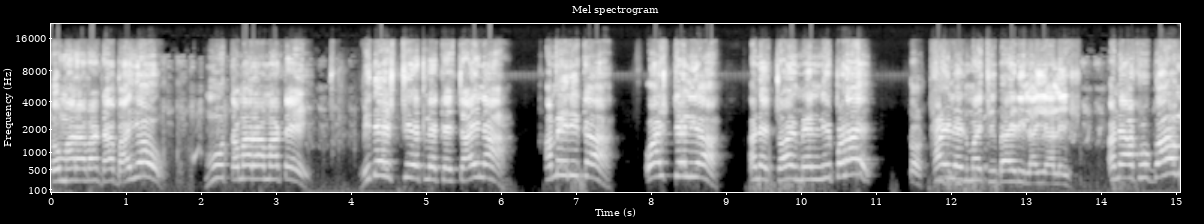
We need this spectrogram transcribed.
તો મારા વાંઢા ભાઈઓ, હું તમારા માટે વિદેશ છે એટલે કે ચાઇના, અમેરિકા, ઓસ્ટ્રેલિયા અને ચોય મેલની પડાય તો થાઈલેન્ડમાંથી બાયડી લઈ આલીશ અને આખું ગામ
